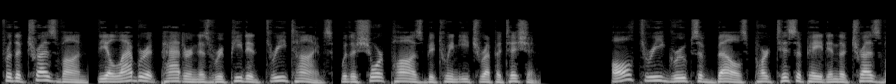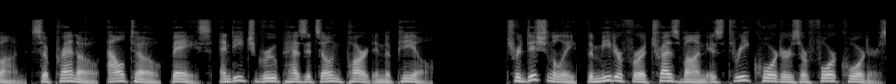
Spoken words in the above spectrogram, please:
For the trezvon, the elaborate pattern is repeated three times, with a short pause between each repetition. All three groups of bells participate in the trezvon soprano, alto, bass, and each group has its own part in the peal. Traditionally, the meter for a trezvon is three quarters or four quarters.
